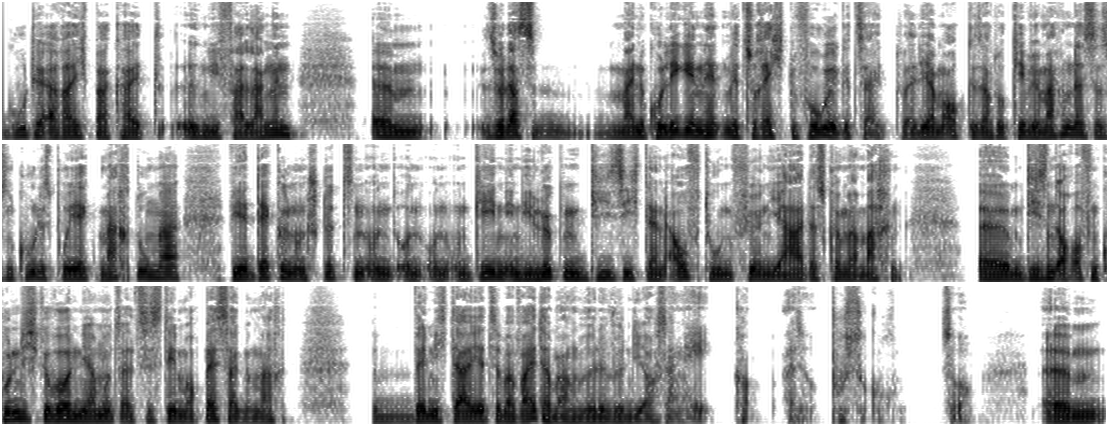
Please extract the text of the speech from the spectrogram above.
gute Erreichbarkeit irgendwie verlangen. Ähm, so dass meine Kolleginnen hätten mir zu Recht einen Vogel gezeigt, weil die haben auch gesagt, okay, wir machen das, das ist ein cooles Projekt, mach du mal, wir deckeln und stützen und, und, und, und gehen in die Lücken, die sich dann auftun für ein Jahr, das können wir machen. Ähm, die sind auch offenkundig geworden, die haben uns als System auch besser gemacht. Wenn ich da jetzt aber weitermachen würde, würden die auch sagen, hey, komm, also Pustekuchen. So. Ähm,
